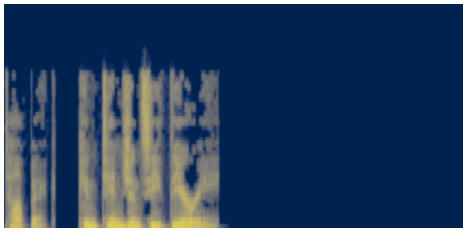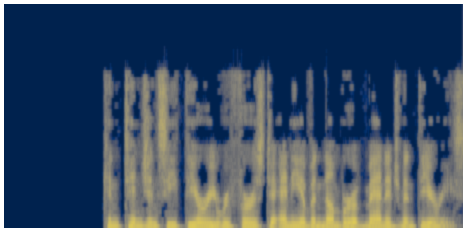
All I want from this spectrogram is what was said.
Topic: Contingency theory Contingency theory refers to any of a number of management theories.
